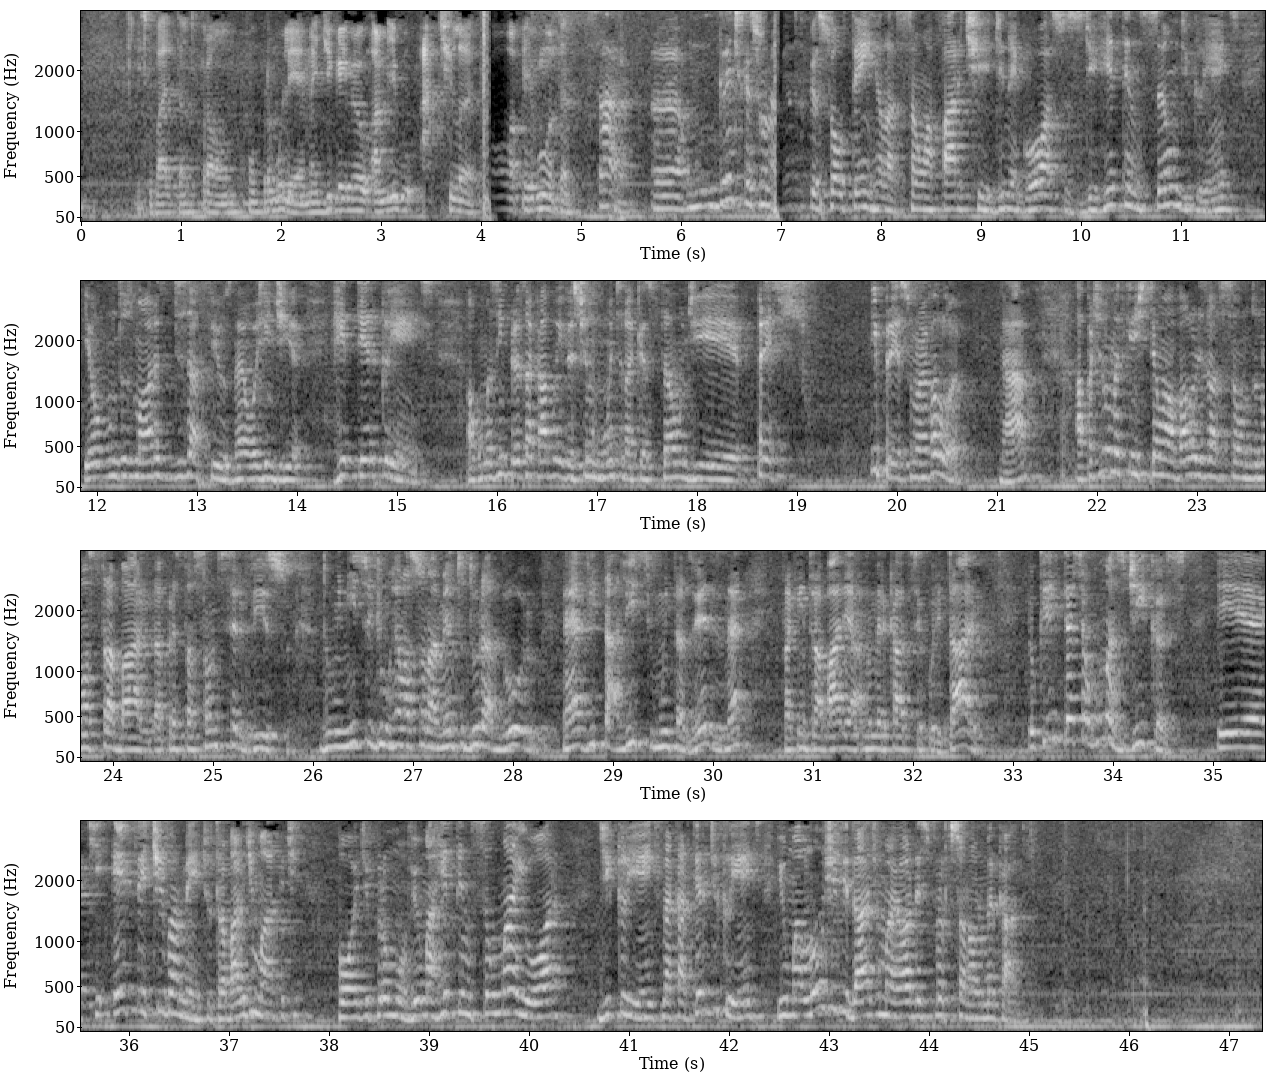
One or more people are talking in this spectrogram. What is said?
Isso vale tanto para homem como para mulher. Mas diga aí, meu amigo Atila, qual a pergunta? Sara, uh, um grande questionamento que o pessoal tem em relação à parte de negócios, de retenção de clientes, e é um dos maiores desafios né, hoje em dia, reter clientes. Algumas empresas acabam investindo muito na questão de preço. E preço não é valor. Tá? A partir do momento que a gente tem uma valorização do nosso trabalho, da prestação de serviço, do início de um relacionamento duradouro, né, vitalício muitas vezes, né, para quem trabalha no mercado securitário, eu queria que desse algumas dicas eh, que efetivamente o trabalho de marketing pode promover uma retenção maior de clientes na carteira de clientes e uma longevidade maior desse profissional no mercado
